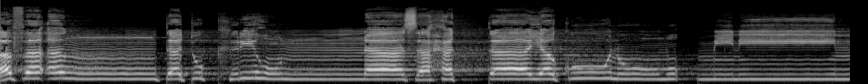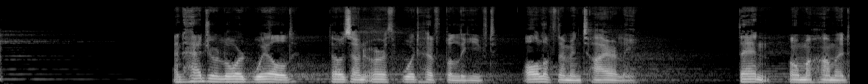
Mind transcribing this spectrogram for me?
أفأنت تكره الناس حتى يكونوا مؤمنين And had your Lord willed, those on earth would have believed, all of them entirely. Then, O Muhammad,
